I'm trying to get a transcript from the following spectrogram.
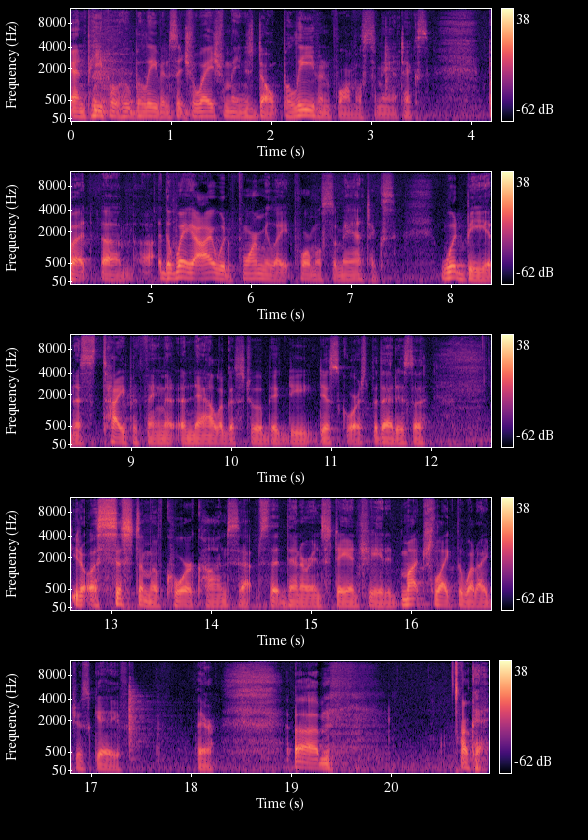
And people who believe in situational meanings don't believe in formal semantics. But um, the way I would formulate formal semantics would be in a type of thing that analogous to a big D discourse, but that is a you know, a system of core concepts that then are instantiated, much like the what I just gave there. Um, okay,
